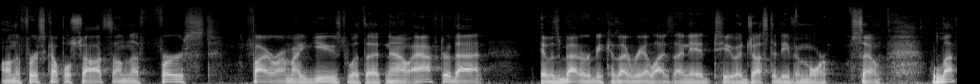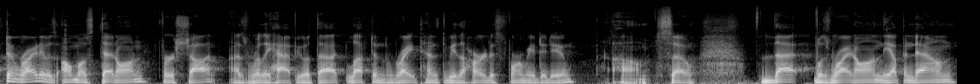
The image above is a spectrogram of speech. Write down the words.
on the first couple shots on the first firearm I used with it. Now after that, it was better because I realized I needed to adjust it even more. So left and right, it was almost dead on first shot. I was really happy with that. Left and right tends to be the hardest for me to do. Um, so that was right on the up and down.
